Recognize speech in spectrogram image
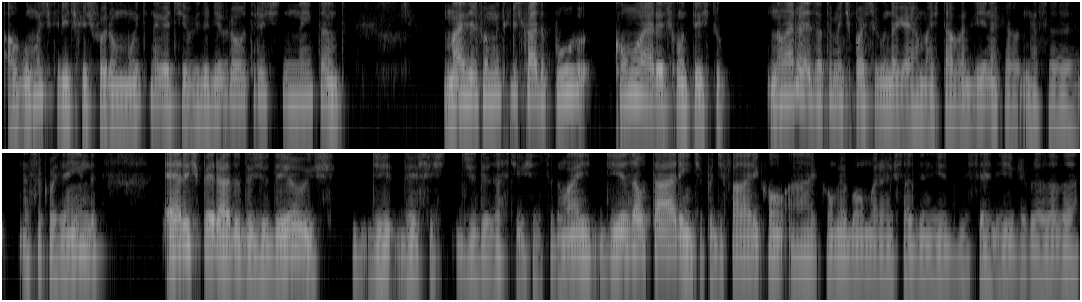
algumas críticas foram muito negativas do livro, outras nem tanto. Mas ele foi muito criticado por. Como era esse contexto. Não era exatamente pós-Segunda Guerra, mas estava ali naquela, nessa, nessa coisa ainda. era esperado dos judeus, de, desses judeus artistas e tudo mais, de exaltarem, tipo, de falarem com, ai, como é bom morar nos Estados Unidos e ser livre, blá blá blá.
